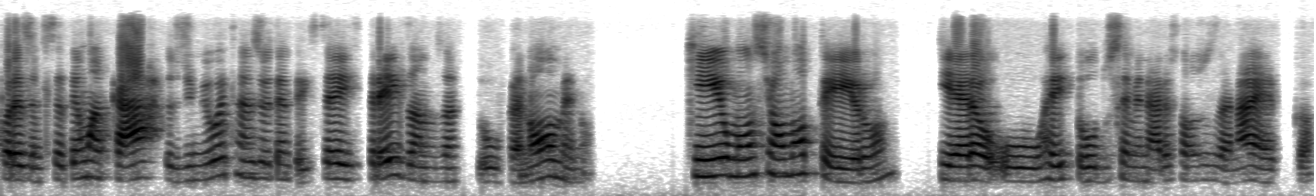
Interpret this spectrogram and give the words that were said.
por exemplo, você tem uma carta de 1886, três anos antes do fenômeno, que o Monsenhor Monteiro, que era o reitor do Seminário São José na época,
